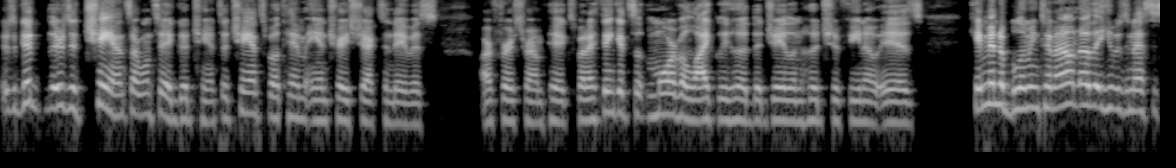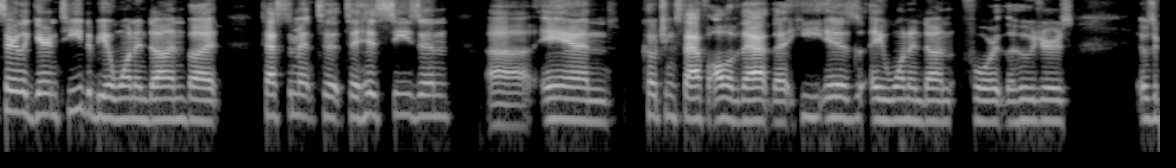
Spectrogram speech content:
there's a good there's a chance I won't say a good chance a chance both him and Trayce Jackson Davis our first round picks, but I think it's more of a likelihood that Jalen Hood Schifino is. Came into Bloomington. I don't know that he was necessarily guaranteed to be a one and done, but testament to to his season uh, and coaching staff, all of that, that he is a one and done for the Hoosiers. It was a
